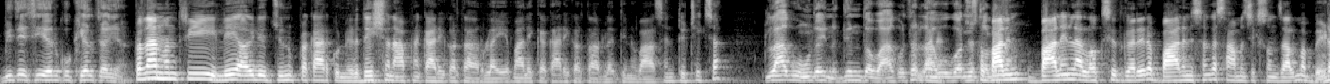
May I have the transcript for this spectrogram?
विदेशीहरूको खेल छ यहाँ। प्रधानमन्त्रीले अहिले जुन प्रकारको निर्देशन आफ्ना कार्यकर्ताहरूलाई एमालेका कार्यकर्ताहरूलाई दिनुभएको छ नि त्यो ठिक छ? लागु हुँदैन दिनु त भएको छ लागु गर्न जस्तो बालेन बालेनलाई लक्षित गरेर बालेनसँग सामाजिक सञ्जालमा भिड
